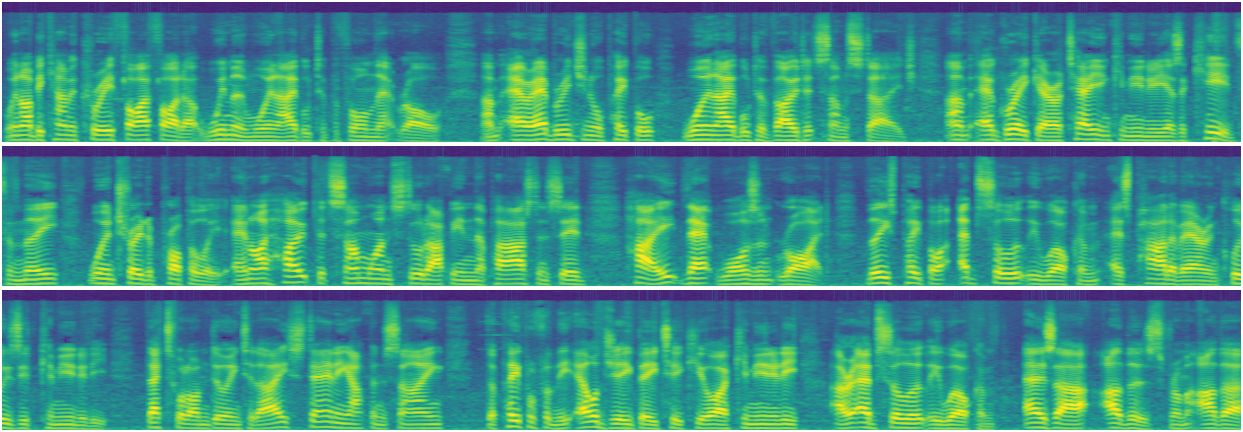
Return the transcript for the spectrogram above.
When I became a career firefighter, women weren't able to perform that role. Um, our Aboriginal people weren't able to vote at some stage. Um, our Greek, our Italian community as a kid, for me, weren't treated properly. And I hope that someone stood up in the past and said, hey, that wasn't right. These people are absolutely welcome as part of our inclusive community. That's what I'm doing today, standing up and saying the people from the LGBTQI community are absolutely welcome, as are others from other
